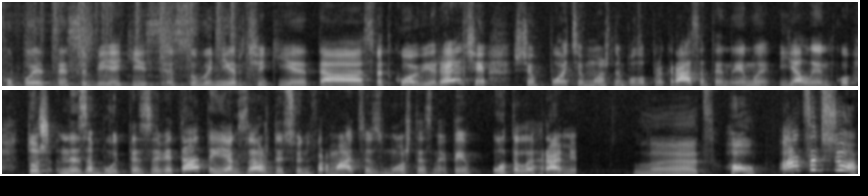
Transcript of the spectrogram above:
купити собі якісь сувенірчики та святкові речі, щоб потім можна було прикрасити ними ялинку. Тож не забудьте завітати, як завжди, цю інформацію зможете знайти у телеграмі. Let's go! А це все!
